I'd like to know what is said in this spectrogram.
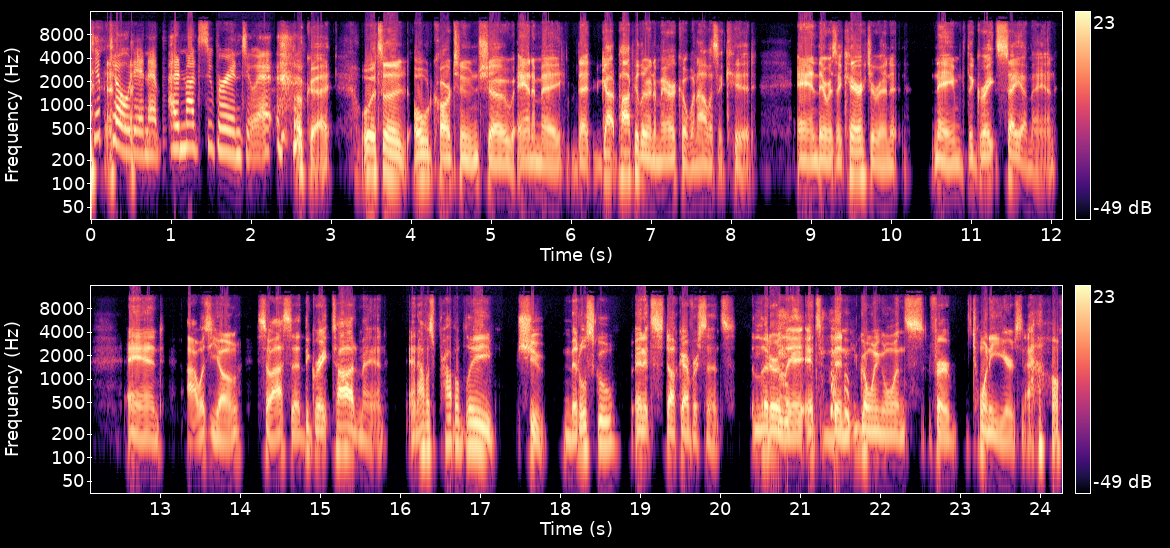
tiptoed in it. I'm not super into it. okay. Well, it's an old cartoon show, anime, that got popular in America when I was a kid and there was a character in it named the Great Saiyaman, and I was young, so I said the Great Todd Man, and I was probably shoot middle school, and it's stuck ever since. Literally, it's been going on for twenty years now.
